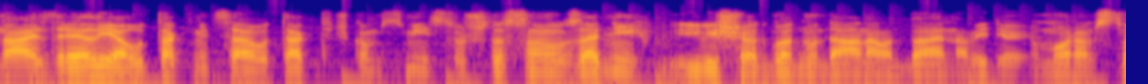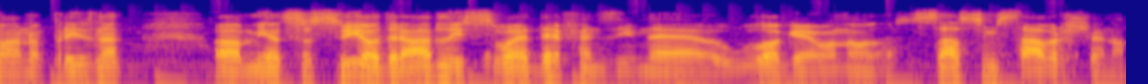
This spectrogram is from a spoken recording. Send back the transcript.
najzrelija utakmica u taktičkom smislu što sam u zadnjih i više od godinu dana od Bayerna vidio, moram stvarno priznat, um, jer su svi odradili svoje defenzivne uloge ono sasvim savršeno.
